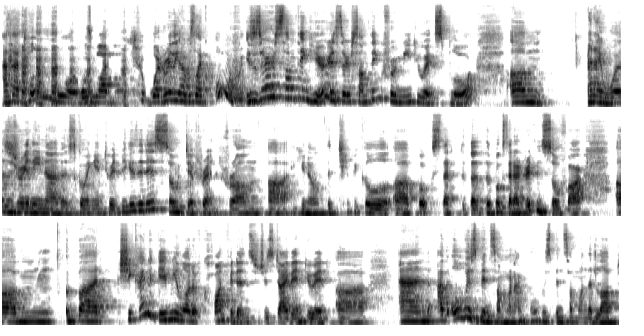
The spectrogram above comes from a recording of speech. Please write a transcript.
And that me more was what what really I was like, oh, is there something here? Is there something for me to explore? Um, and I was really nervous going into it because it is so different from uh, you know the typical uh, books that the, the, books that I'd written so far. Um, but she kind of gave me a lot of confidence to just dive into it. Uh, and I've always been someone. I've always been someone that loved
